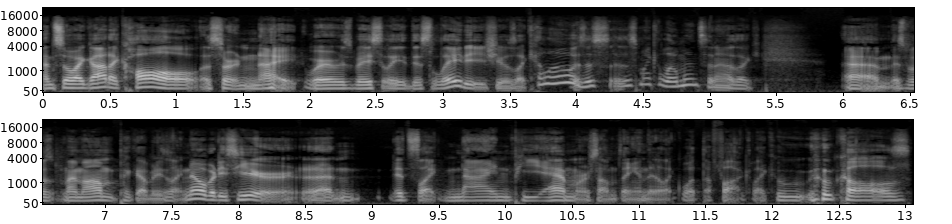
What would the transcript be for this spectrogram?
And so I got a call a certain night where it was basically this lady, she was like, "Hello, is this is this Michael Lomans?" And I was like, um, this was my mom picked up and he's like, nobody's here. And it's like 9 p.m. or something. And they're like, what the fuck? Like, who, who calls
